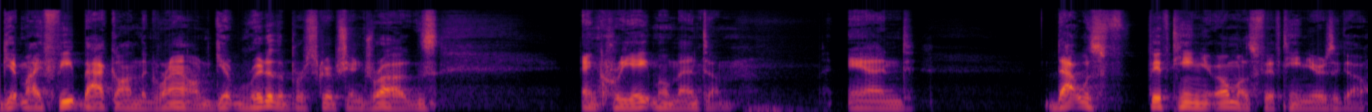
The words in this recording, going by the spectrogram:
get my feet back on the ground, get rid of the prescription drugs, and create momentum? And that was 15, almost 15 years ago.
